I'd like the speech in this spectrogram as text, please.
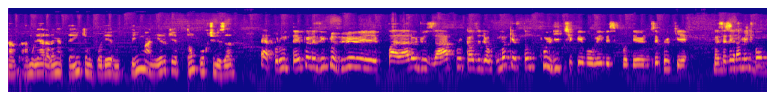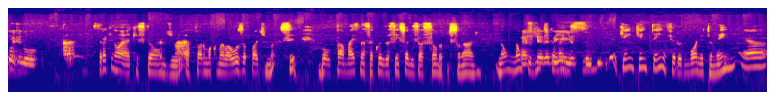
a, a Mulher-Aranha tem, que é um poder bem maneiro que é tão pouco utilizado. É, por um tempo eles inclusive pararam de usar por causa de alguma questão política envolvendo esse poder, não sei porquê. Mas recentemente que- voltou de novo. Será que não é a questão de a forma como ela usa pode se voltar mais nessa coisa da sensualização da personagem? Não, não acho que política, era bem mas isso. Quem, quem tem o feromônio também é a,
